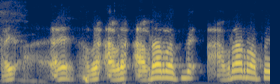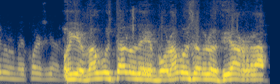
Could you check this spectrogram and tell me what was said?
Hay- eh, Habrá, habrá, habrá, rape- habrá raperos mejores que nosotros. Oye, me ha gustado lo de volamos a velocidad rap.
